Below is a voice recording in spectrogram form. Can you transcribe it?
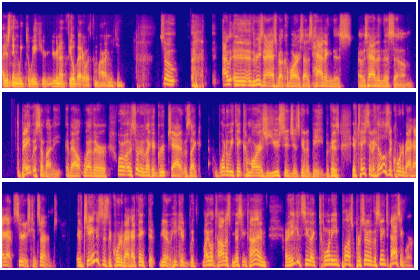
I just think week to week, you're, you're going to feel better with Kamara on your team. So I, the reason I asked about Kamara is I was having this, I was having this um, debate with somebody about whether, or it was sort of like a group chat. It was like, what do we think Kamara's usage is going to be? Because if Taysom Hill is the quarterback, I got serious concerns if Jameis is the quarterback, I think that you know he could with Michael Thomas missing time. I mean, he could see like twenty plus percent of the Saints passing work.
